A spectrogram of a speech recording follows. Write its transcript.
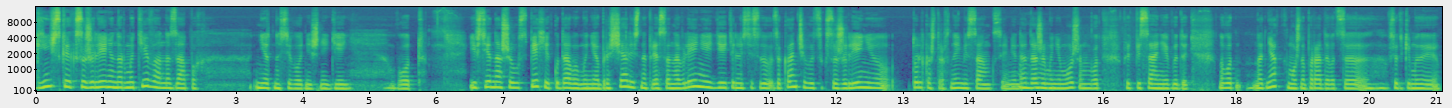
Гигиеническое, к сожалению, норматива на запах нет на сегодняшний день. Вот. И все наши успехи, куда бы мы ни обращались на приостановление деятельности, заканчиваются, к сожалению, только штрафными санкциями. Угу. Да? Даже мы не можем вот предписание выдать. Но вот на днях можно порадоваться, все-таки мы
